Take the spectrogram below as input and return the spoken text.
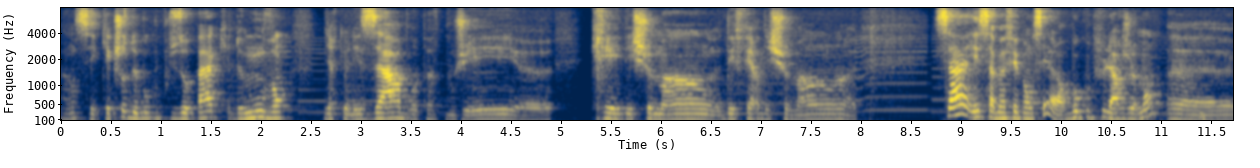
hein, c'est quelque chose de beaucoup plus opaque, de mouvant. Dire que les arbres peuvent bouger, euh, créer des chemins, euh, défaire des chemins. Ça, et ça m'a fait penser, alors beaucoup plus largement, euh,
